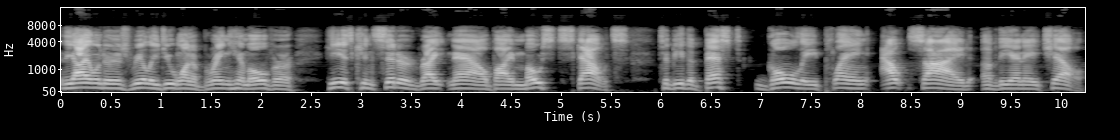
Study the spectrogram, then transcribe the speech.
the Islanders really do want to bring him over he is considered right now by most scouts to be the best goalie playing outside of the NHL.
